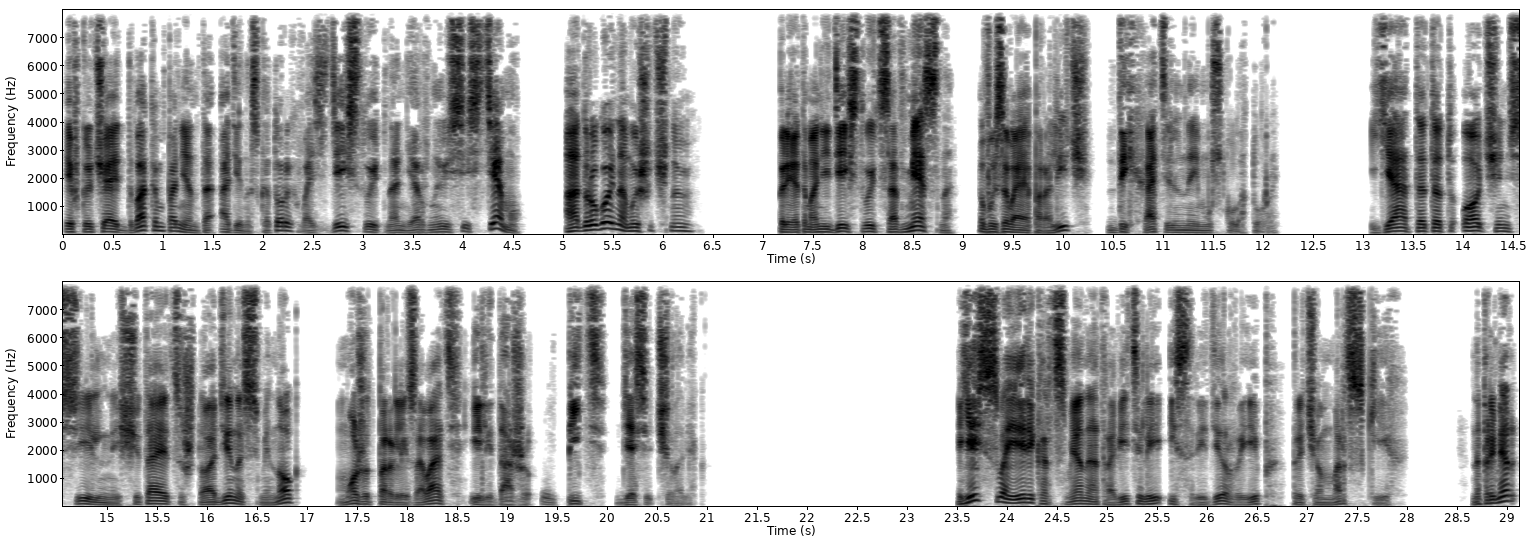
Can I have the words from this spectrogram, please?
и включает два компонента, один из которых воздействует на нервную систему, а другой на мышечную. При этом они действуют совместно, вызывая паралич дыхательной мускулатуры. Яд этот очень сильный, считается, что один осьминог может парализовать или даже убить 10 человек. Есть свои рекордсмены-отравители и среди рыб, причем морских. Например,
